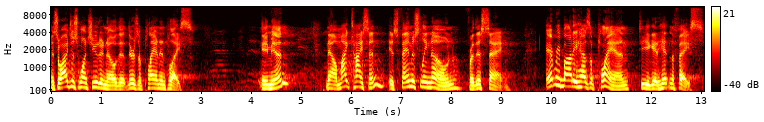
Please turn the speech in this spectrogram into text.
And so I just want you to know that there's a plan in place. Amen? Now, Mike Tyson is famously known for this saying Everybody has a plan till you get hit in the face.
